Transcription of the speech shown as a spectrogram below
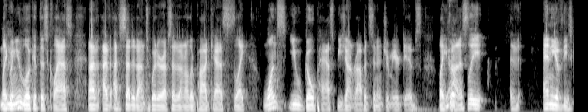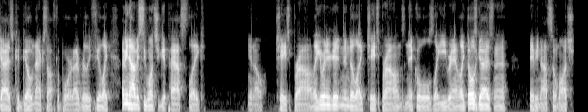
like mm-hmm. when you look at this class, and I've, I've I've said it on Twitter, I've said it on other podcasts, like once you go past Bijan Robinson and Jahmyr Gibbs, like honestly, any of these guys could go next off the board. I really feel like, I mean, obviously, once you get past like, you know, Chase Brown, like when you're getting into like Chase Browns, Nichols, like Eram, like those guys, eh, maybe not so much.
